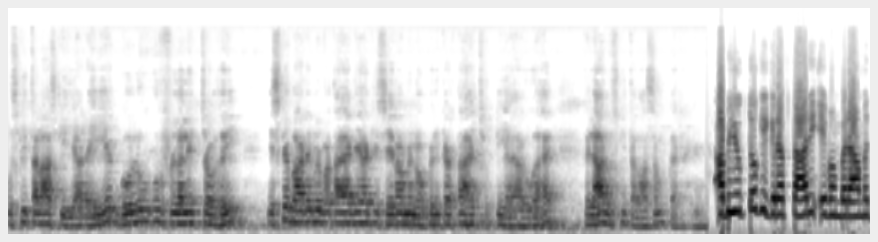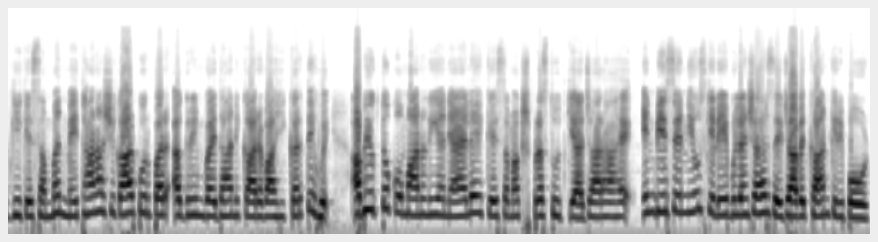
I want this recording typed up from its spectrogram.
उसकी तलाश की जा रही है। गोलू उर्फ़ ललित चौधरी, इसके बारे में बताया गया कि सेना में नौकरी करता है, छुट्टी आया हुआ है। फ़िलहाल उसकी तलाश हम कर रहे हैं। अभियुक्तों की गिरफ्तारी एवं बरामदगी के संबंध में थाना शिकारपुर पर अग्रिम वैधानिक कार्यवाही करते हुए अभियुक्तों को माननीय न्यायालय के समक्ष प्रस्तुत किया जा रहा है। इन बीसी न्यूज़ के लिए बुलंदशहर ऐसी जावेद खान की रिपोर्ट।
